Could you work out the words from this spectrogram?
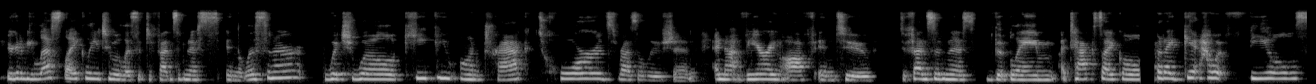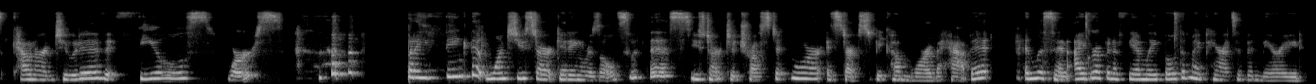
You're going to be less likely to elicit defensiveness in the listener, which will keep you on track towards resolution and not veering off into defensiveness, the blame attack cycle. But I get how it feels counterintuitive. It feels worse. but I think that once you start getting results with this, you start to trust it more. It starts to become more of a habit. And listen, I grew up in a family, both of my parents have been married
